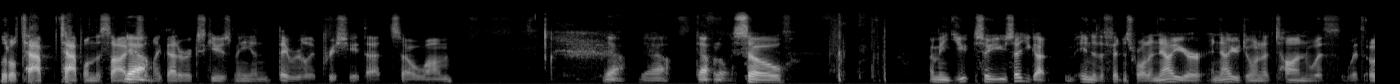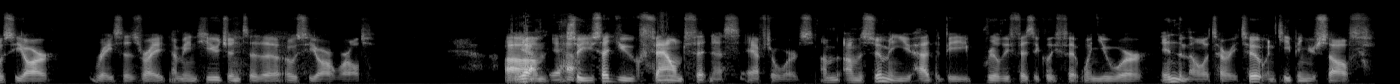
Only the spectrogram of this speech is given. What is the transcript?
little tap tap on the side yeah. or something like that or excuse me, and they really appreciate that. So um, yeah, yeah, definitely. So I mean, you so you said you got into the fitness world, and now you're and now you're doing a ton with with OCR races, right? I mean, huge into the OCR world. Um, yeah, yeah. So you said you found fitness afterwards. I'm I'm assuming you had to be really physically fit when you were in the military too, and keeping yourself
